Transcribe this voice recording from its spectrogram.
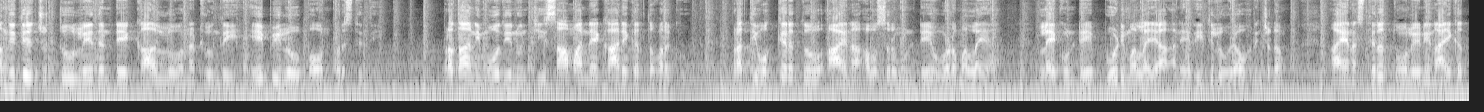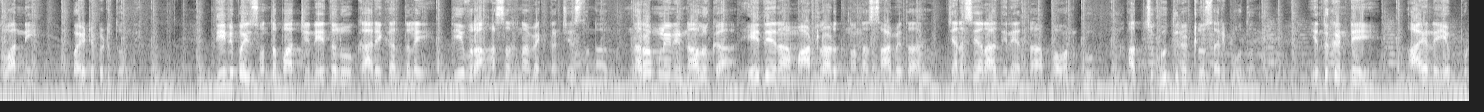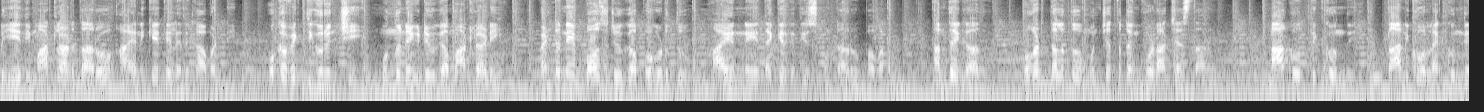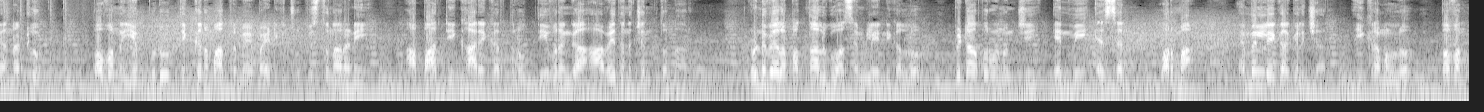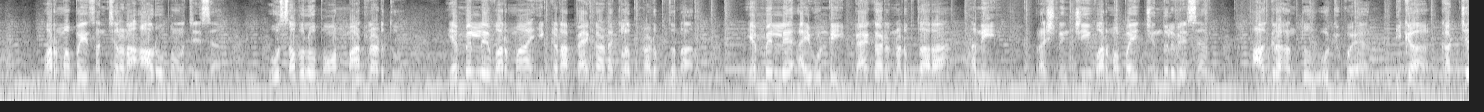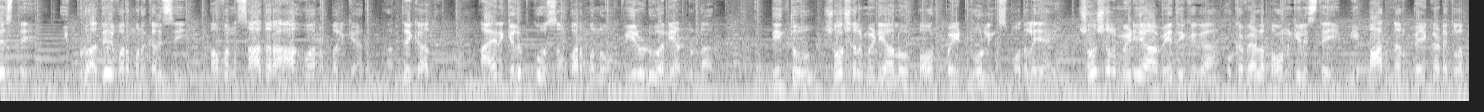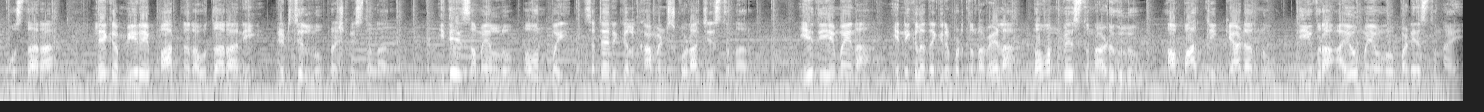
అందితే జుట్టు లేదంటే కాళ్ళు అన్నట్లుంది ఏపీలో పవన్ పరిస్థితి. ప్రధాని మోదీ నుంచి సామాన్య కార్యకర్త వరకు ప్రతి ఒక్కరితో ఆయన అవసరం ఉంటే ఓడమల్లయ్య లేకుంటే బోడిమల్లయ్య అనే రీతిలో వ్యవహరించడం ఆయన స్థిరత్వం లేని నాయకత్వాన్ని బయటపెడుతుంది. దీనిపై సొంత పార్టీ నేతలు కార్యకర్తలే తీవ్ర అసహనం వ్యక్తం చేస్తున్నారు. నరం లేని నాలుక ఏదైనా మాట్లాడుతుందన్న సామెత జనసేన అధినేత పవన్కు అచ్చుగుద్దినట్లు సరిపోతుంది. ఎందుకంటే ఆయన ఎప్పుడు ఏది మాట్లాడతారో ఆయనకే తెలియదు కాబట్టి. ఒక వ్యక్తి గురించి ముందు నెగిటివ్గా మాట్లాడి వెంటనే పాజిటివ్గా పొగుడుతూ ఆయన్ని దగ్గరికి తీసుకుంటారు పవన్. అంతేకాదు పొగడ్తలతో ముంచెత్తడం కూడా చేస్తారు. నాకు తిక్కుంది దానికో లెక్కుంది అన్నట్లు పవన్ ఎప్పుడూ తిక్కను మాత్రమే బయటికి చూపిస్తున్నారని ఆ పార్టీ కార్యకర్తలు తీవ్రంగా ఆవేదన చెందుతున్నారు. రెండు వేల పద్నాలుగు అసెంబ్లీ ఎన్నికల్లో పిఠాపురం నుంచి ఎన్విఎస్ఎన్ వర్మ ఎమ్మెల్యేగా గెలిచారు. ఈ క్రమంలో పవన్ వర్మపై సంచలన ఆరోపణలు చేశారు. ఓ సభలో పవన్ మాట్లాడుతూ ఎమ్మెల్యే వర్మ ఇక్కడ పేకాడ క్లబ్ నడుపుతున్నారు. ఎమ్మెల్యే అయి ఉండి పేకాడ నడుపుతారా? అని ప్రశ్నించి వర్మపై చిందులు వేశారు. ఆగ్రహంతో ఊగిపోయారు. ఇక కట్ చేస్తే ఇప్పుడు అదే వర్మను కలిసి పవన్ సాదర ఆహ్వానం పలికారు. అంతేకాదు ఆయన గెలుపు కోసం వర్మను వీరుడు అని అంటున్నారు. దీంతో సోషల్ మీడియాలో పవన్ పై ట్రోలింగ్స్ మొదలయ్యాయి. సోషల్ మీడియా వేదికగా ఒకవేళ పవన్ గెలిస్తే మీ పార్ట్నర్ పేకాట క్లబ్ మోస్తారా? లేక మీరే పార్ట్నర్ అవుతారా అని నెటిజన్లు ప్రశ్నిస్తున్నారు. ఇదే సమయంలో పవన్ పై సటారికల్ కామెంట్స్ కూడా చేస్తున్నారు. ఏది ఏమైనా ఎన్నికల దగ్గర పడుతున్న వేళ పవన్ వేస్తున్న అడుగులు ఆ పార్టీ క్యాడర్ను తీవ్ర అయోమయంలో పడేస్తున్నాయి.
